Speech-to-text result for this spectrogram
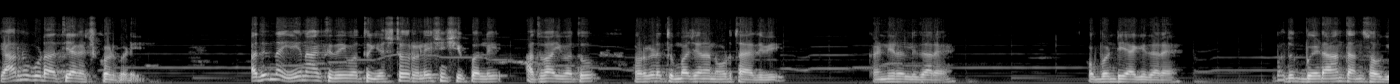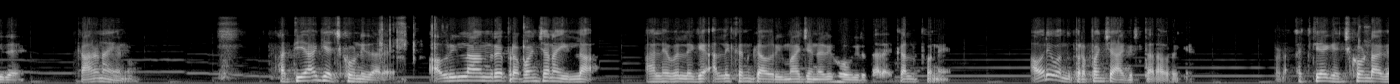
ಯಾರನ್ನೂ ಕೂಡ ಅತಿಯಾಗಿ ಹಚ್ಕೊಳ್ಬೇಡಿ. ಅದರಿಂದ ಏನಾಗ್ತಿದೆ? ಇವತ್ತು ಎಷ್ಟೋ ರಿಲೇಶನ್ಶಿಪ್ ಅಲ್ಲಿ ಅಥವಾ ಇವತ್ತು ಹೊರಗಡೆ ತುಂಬಾ ಜನ ನೋಡ್ತಾ ಇದೀವಿ ಕಣ್ಣೀರಲ್ಲಿದ್ದಾರೆ, ಒಬ್ಬಂಟಿಯಾಗಿದ್ದಾರೆ ಬದುಕ್ ಬೇಡ ಅಂತ ಅನ್ಸೋಗಿದೆ ಕಾರಣ ಏನು? ಅತಿಯಾಗಿ ಹಚ್ಕೊಂಡಿದ್ದಾರೆ. ಅವರಿಲ್ಲ ಅಂದ್ರೆ ಪ್ರಪಂಚನ ಇಲ್ಲ. ಆ ಲೆವೆಲ್ಗೆ ಅಲ್ಲಿ ತನಕ ಅವ್ರ ಇಮ್ಯಾಜಿನರಿ ಹೋಗಿರ್ತಾರೆ, ಕಲ್ಪನೆ. ಅವರೇ ಒಂದು ಪ್ರಪಂಚ ಆಗಿರ್ತಾರೆ ಅವ್ರಿಗೆ. ಬಟ್ ಅತಿಯಾಗಿ ಹೆಚ್ಕೊಂಡಾಗ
